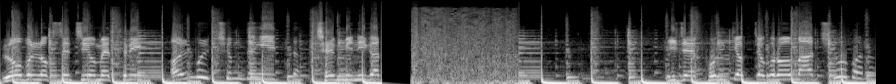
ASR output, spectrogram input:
로블록스 지오메트릭, 얼굴춤 등이 있다. 잼민이가 이제 본격적으로 맞춰봐라.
